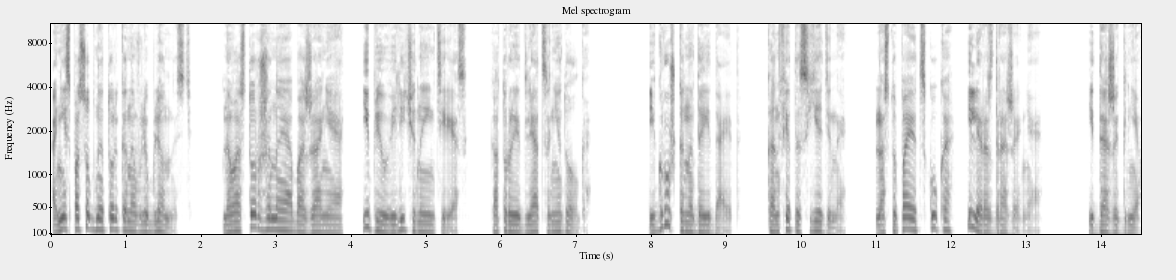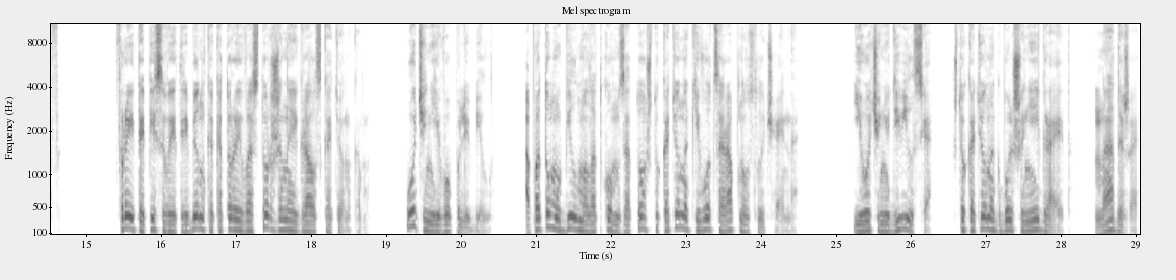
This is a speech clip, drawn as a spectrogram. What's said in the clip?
Они способны только на влюбленность, на восторженное обожание и преувеличенный интерес, которые длятся недолго. Игрушка надоедает, конфеты съедены, наступает скука или раздражение. И даже гнев. Фрейд описывает ребенка, который восторженно играл с котенком. Очень его полюбил. А потом убил молотком за то, что котенок его царапнул случайно. И очень удивился, что котенок больше не играет. Надо же.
